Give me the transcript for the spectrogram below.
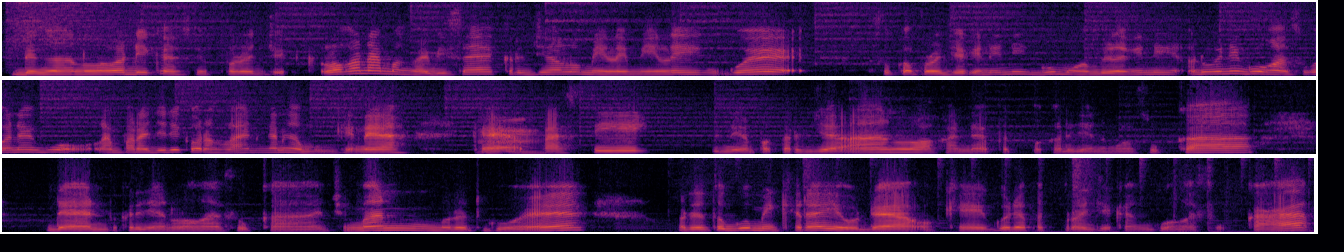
dengan lo dikasih project lo kan emang nggak bisa ya kerja lo milih-milih. Gue suka project ini nih gue mau bilang ini. Aduh ini gue nggak suka nih gue lempar aja deh ke orang lain. Kan nggak mungkin ya. Kayak hmm. pasti dunia pekerjaan lo akan dapet pekerjaan yang lo suka dan pekerjaan lo nggak suka. Cuman menurut gue waktu itu gue mikirnya ya udah oke okay, gue dapet project yang gue nggak suka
